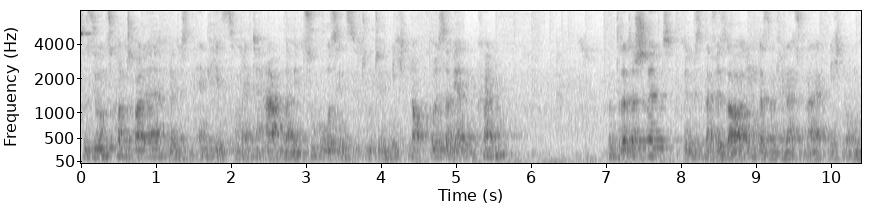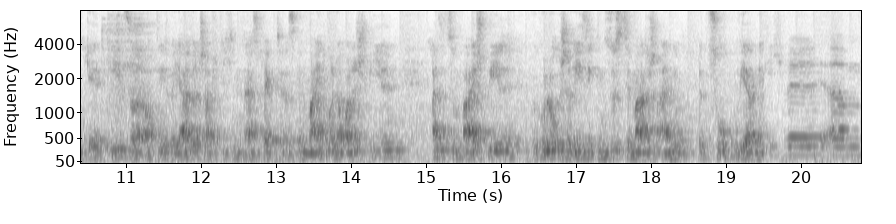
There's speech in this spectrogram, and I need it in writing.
Fusionskontrolle. Wir müssen endlich Instrumente haben, damit zu große Institute nicht noch größer werden können. Und dritter Schritt, wir müssen dafür sorgen, dass am Finanzmarkt nicht nur um Geld geht, sondern auch die realwirtschaftlichen Aspekte des Gemeinwohl eine Rolle spielen. Also zum Beispiel ökologische Risiken systematisch einbezogen werden. Ich will ähm,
